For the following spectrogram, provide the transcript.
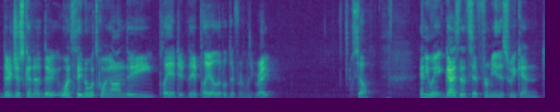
they're just gonna. They once they know what's going on, they play it. They play a little differently, right? So, anyway, guys, that's it for me this weekend.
